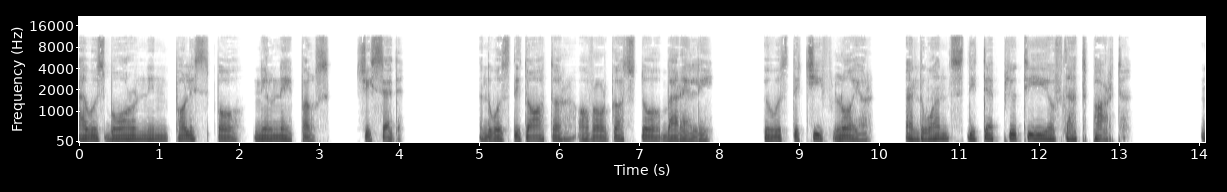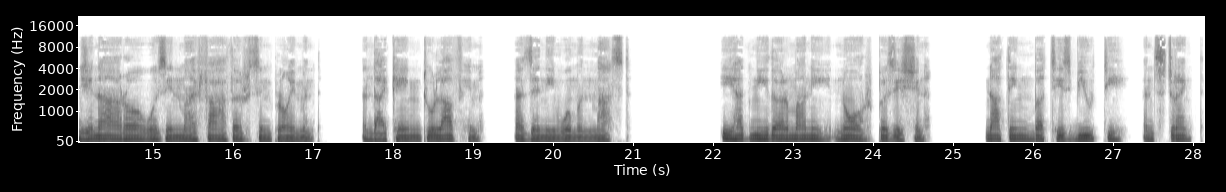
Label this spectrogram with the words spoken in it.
I was born in Posilippo, near Naples, she said, and was the daughter of Augusto Barelli, who was the chief lawyer and once the deputy of that part. Gennaro was in my father's employment, and I came to love him as any woman must. He had neither money nor position, nothing but his beauty and strength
